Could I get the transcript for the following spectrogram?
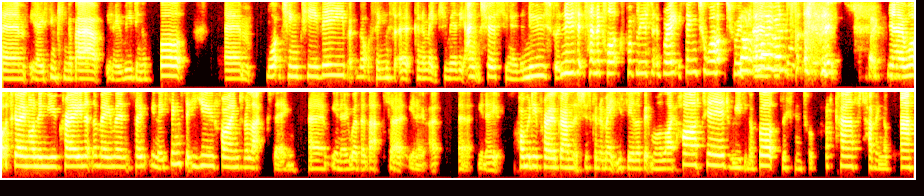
um, you know, thinking about you know reading a book, um, watching TV, but not things that are going to make you really anxious. You know, the news, but news at 10 o'clock probably isn't a great thing to watch. With, Not at the um, moment. yeah, what's going on in Ukraine at the moment. So, you know, things that you find relaxing, um, you know, whether that's, a, you know, you know, comedy program that's just going to make you feel a bit more light-hearted, reading a book, listening to a podcast, having a bath,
